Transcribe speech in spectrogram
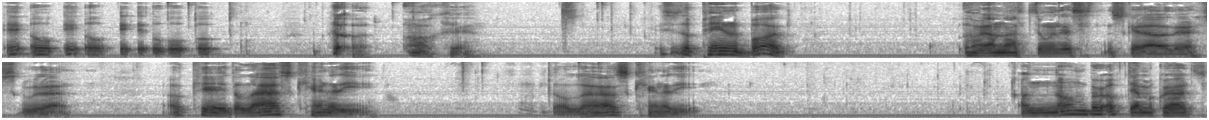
Eh oh, eh oh, eh oh, oh, oh. Okay. This is a pain in the butt. Alright, I'm not doing this. Let's get out of there. Screw that. Okay, the last Kennedy. The last Kennedy. A number of Democrats,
